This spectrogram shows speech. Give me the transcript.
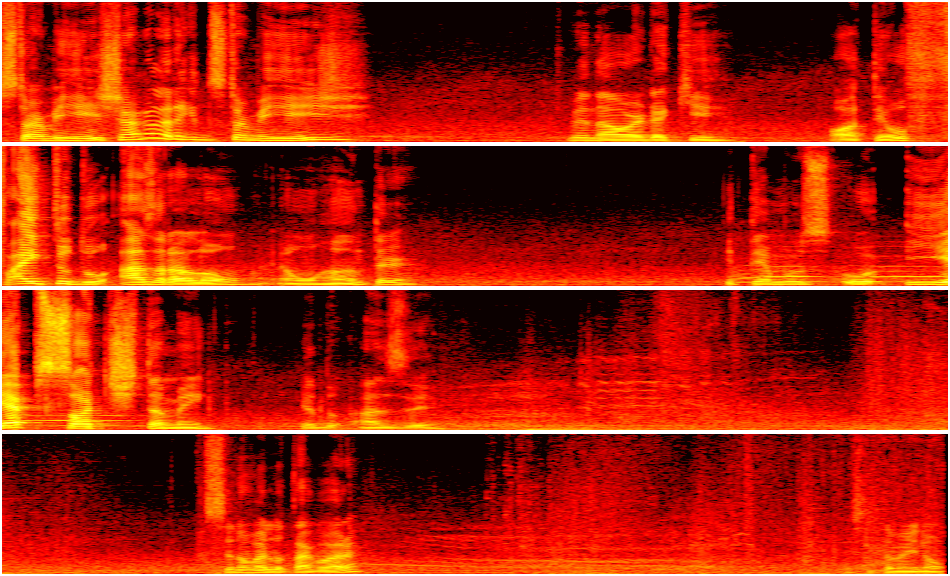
Storm Rage. Tem uma galera aqui do Storm Rage. Deixa eu ver na ordem aqui. Ó, tem o Fight do Azralon. É um Hunter. E temos o Yepsot também. Que é do AZ. Você não vai lutar agora. Você também não.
